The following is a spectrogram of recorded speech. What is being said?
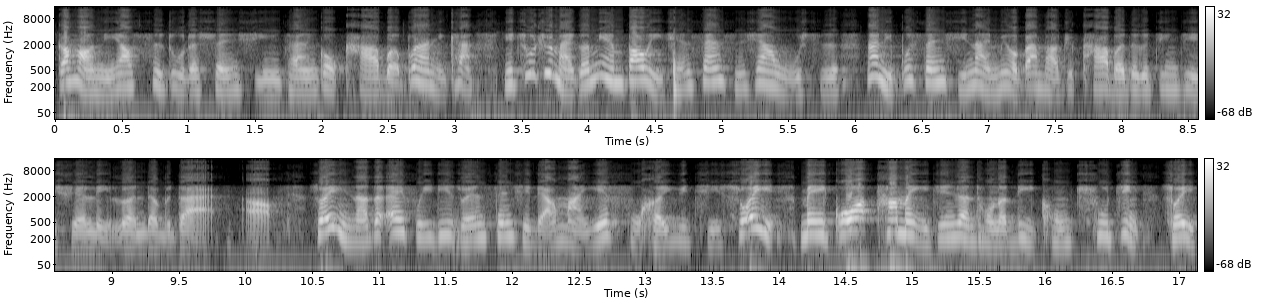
刚好你要适度的升息，你才能够 cover。不然你看，你出去买个面包，以前三十，现在五十，那你不升息，那你没有办法去 cover 这个经济学理论，对不对？啊，所以呢，这 FED 昨天升息两码也符合预期，所以美国他们已经认同了利空出尽，所以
